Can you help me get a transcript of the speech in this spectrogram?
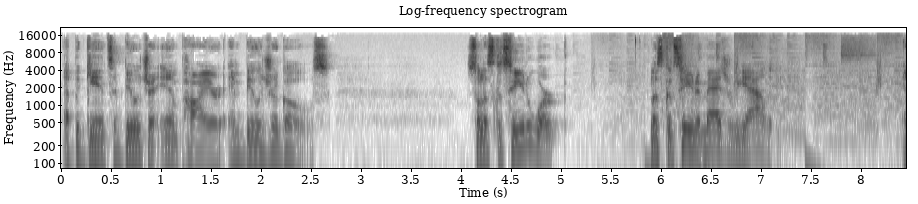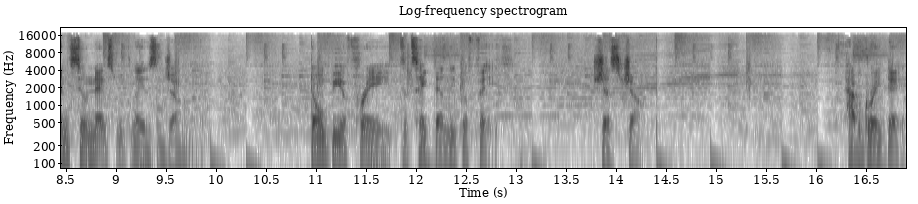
and begin to build your empire and build your goals. So let's continue to work. Let's continue to imagine reality. And until next week, ladies and gentlemen, don't be afraid to take that leap of faith. Just jump. Have a great day.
